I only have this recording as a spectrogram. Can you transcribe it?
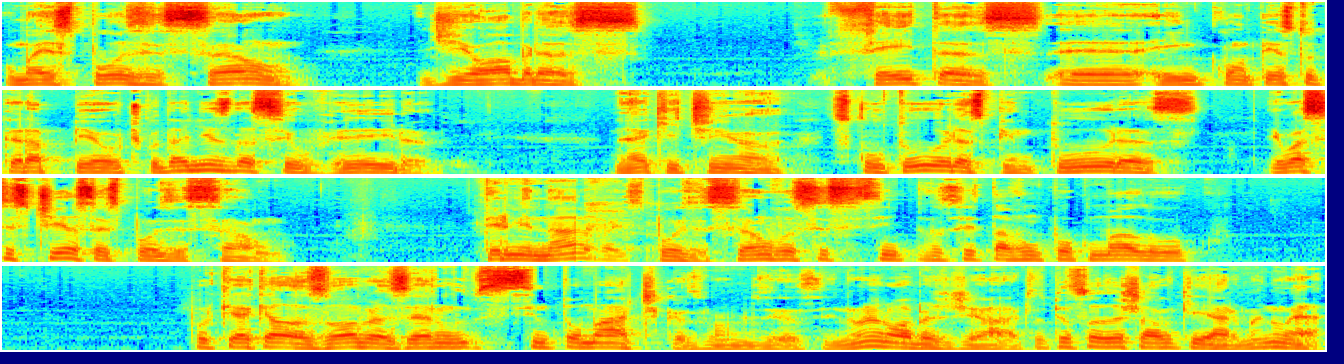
uma exposição de obras feitas é, em contexto terapêutico, da Anis da Silveira, né, que tinha esculturas, pinturas. Eu assisti essa exposição. Terminava a exposição, você você estava um pouco maluco, porque aquelas obras eram sintomáticas, vamos dizer assim. Não eram obras de arte. As pessoas achavam que eram, mas não é.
